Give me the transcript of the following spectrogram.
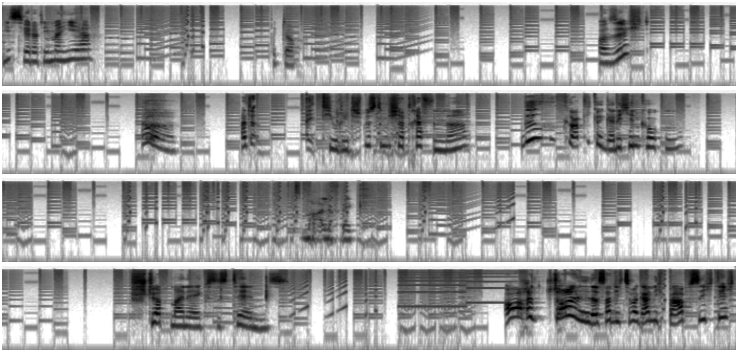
Mist, wer doch immer hierher? Doch. Vorsicht. Oh. Alter. Theoretisch müsste mich ja treffen, ne? Gott, ich kann gar nicht hingucken. Jetzt mal alle weg. Stört meine Existenz. Oh, toll! Das hatte ich zwar gar nicht beabsichtigt,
